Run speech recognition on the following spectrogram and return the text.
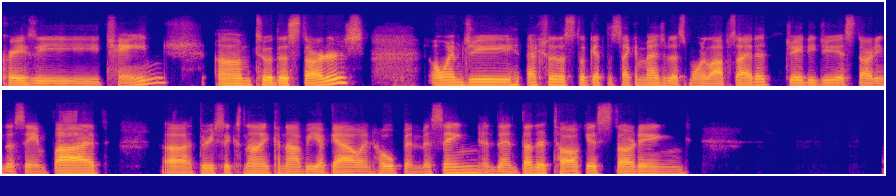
crazy change um, to the starters. OMG. Actually, let's look at the second matchup that's more lopsided. JDG is starting the same five. Uh, 369, Kanavi, Yagao, and Hope and missing. And then Thunder Talk is starting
